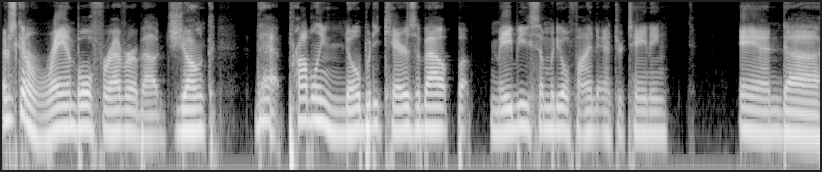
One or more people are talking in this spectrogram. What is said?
I'm just going to ramble forever about junk that probably nobody cares about, but maybe somebody will find entertaining and uh,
